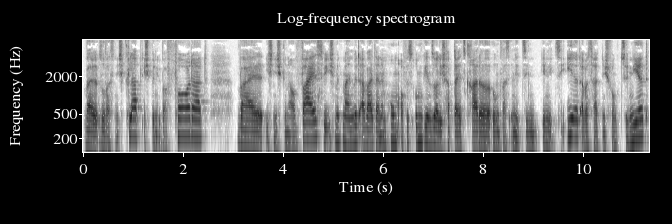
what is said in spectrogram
weil sowas nicht klappt. Ich bin überfordert, weil ich nicht genau weiß, wie ich mit meinen Mitarbeitern im Homeoffice umgehen soll. Ich habe da jetzt gerade irgendwas initiiert, aber es hat nicht funktioniert.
